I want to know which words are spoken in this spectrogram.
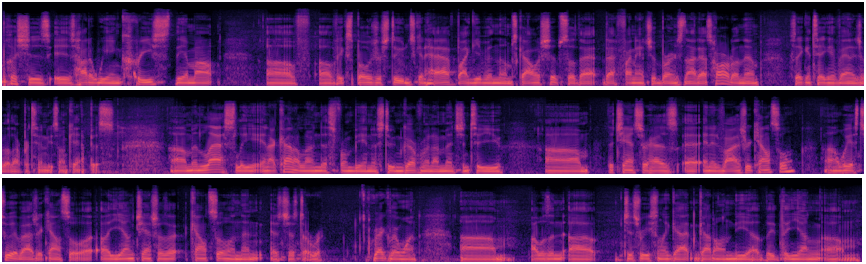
pushes is how do we increase the amount of, of exposure students can have by giving them scholarships so that that financial burden is not as hard on them so they can take advantage of other opportunities on campus. Um, and lastly, and I kind of learned this from being a student government I mentioned to you, um, the chancellor has a, an advisory council. Uh, we have two advisory council, a, a young chancellor council, and then it's just a re- regular one. Um, I was in, uh, just recently got got on the uh, the, the, young um,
